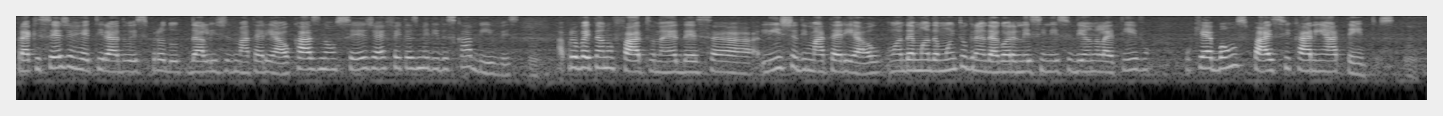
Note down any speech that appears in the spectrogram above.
para que seja retirado esse produto da lista de material. Caso não seja, é feitas as medidas cabíveis. Hum. Aproveitando o fato né, dessa lista de material, uma demanda muito grande agora nesse início de ano letivo, o que é bom os pais ficarem atentos. Hum.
